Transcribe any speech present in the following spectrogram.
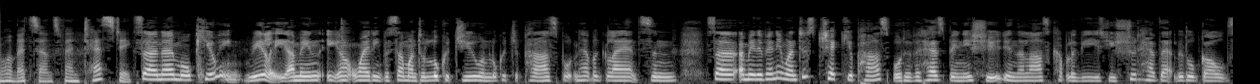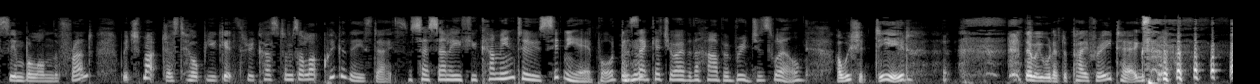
Oh, that sounds fantastic. So no more queuing, really. I mean, you're not waiting for someone to look at you and look at your passport and have a glance. And so, I mean, if anyone, just check your passport. If it has been issued in the last couple of years, you should have that little gold symbol on the front, which might just help you get through customs a lot quicker these days. So, Sally, if you come into Sydney Airport, does mm-hmm. that get you over the Harbour Bridge as well? I wish it did. then we wouldn't have to pay for e-tags.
